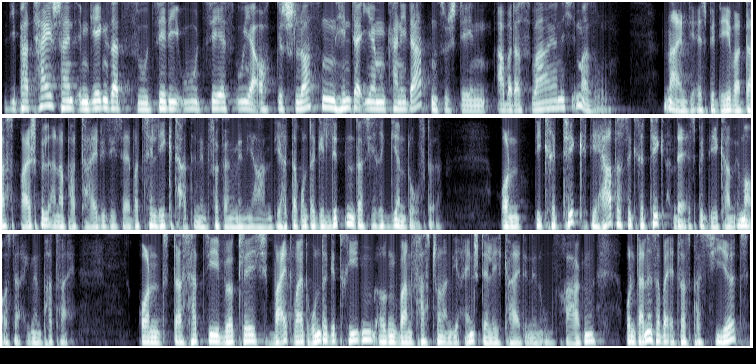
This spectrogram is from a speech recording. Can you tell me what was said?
Die Partei scheint im Gegensatz zu CDU, CSU ja auch geschlossen hinter ihrem Kandidaten zu stehen. Aber das war ja nicht immer so. Nein, die SPD war das Beispiel einer Partei, die sich selber zerlegt hat in den vergangenen Jahren. Die hat darunter gelitten, dass sie regieren durfte. Und die Kritik, die härteste Kritik an der SPD kam immer aus der eigenen Partei. Und das hat sie wirklich weit, weit runtergetrieben, irgendwann fast schon an die Einstelligkeit in den Umfragen. Und dann ist aber etwas passiert.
